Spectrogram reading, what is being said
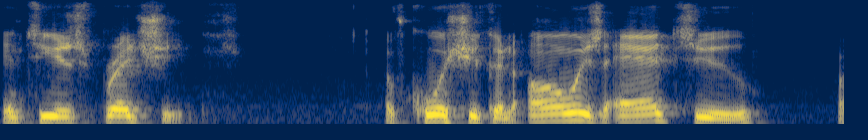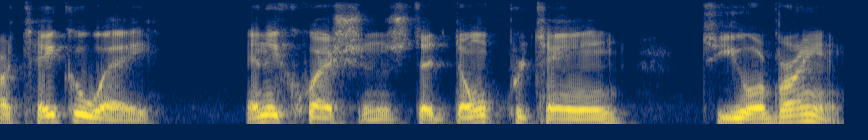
into your spreadsheets. Of course, you can always add to or take away any questions that don't pertain to your brand.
